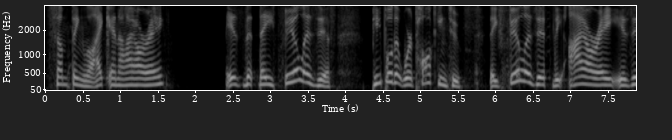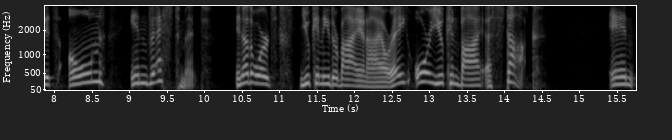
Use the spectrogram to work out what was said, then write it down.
something like an IRA is that they feel as if people that we're talking to, they feel as if the IRA is its own investment. In other words, you can either buy an IRA or you can buy a stock. And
